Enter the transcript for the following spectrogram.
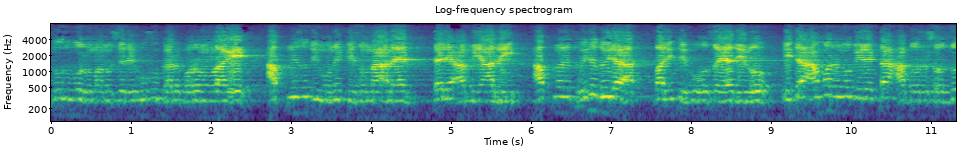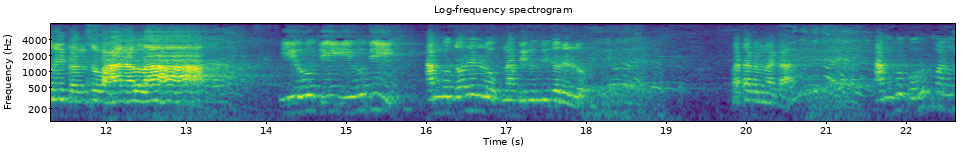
দুর্বল মানুষের উপকার করণ লাগে। আপনি যদি মনে কিছু না নেন, তাহলে আমি, আলী, আপনার ধৈর্য ধৈরা বাড়িতে পৌঁছাইয়া দেব। এটা আমার নবীর একটা আদর্শ। জোরে কনসবাহান আল্লাহ ইহুদি ইহুদি আমগো দলের লোক না বিরোধী দলের লোক? কথা কন না কা আমগো বহুত মানুষ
